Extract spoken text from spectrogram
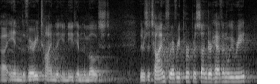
uh, in the very time that you need Him the most. There's a time for every purpose under heaven, we read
